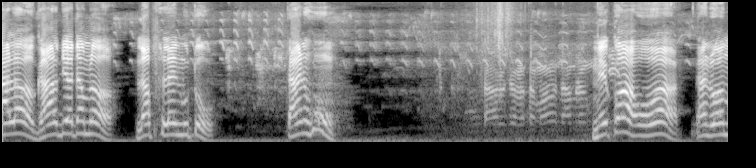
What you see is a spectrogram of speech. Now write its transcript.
હાલો ગાવ દો તમલો. લફ લઈને મૂટો તાણ હું? મેં કહો હોવા રોમ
